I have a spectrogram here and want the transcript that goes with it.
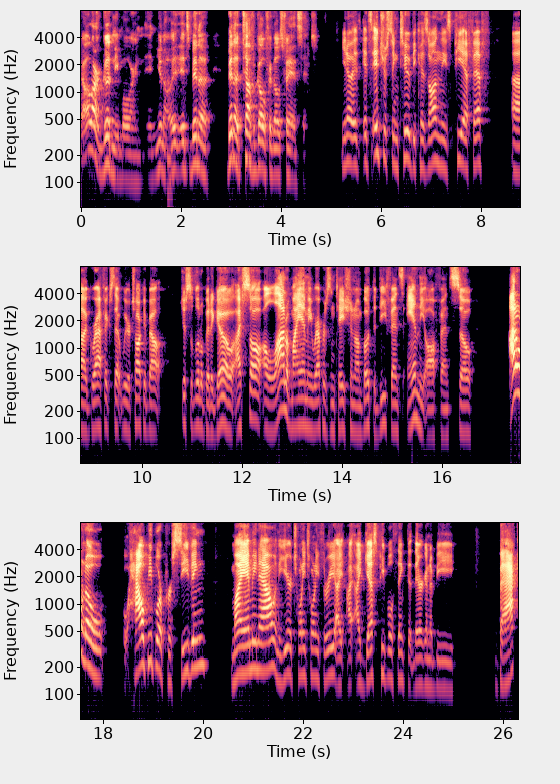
y'all aren't good anymore, and, and you know it, it's been a been a tough go for those fans since. You know, it, it's interesting too because on these PFF uh, graphics that we were talking about, just a little bit ago, I saw a lot of Miami representation on both the defense and the offense. So I don't know how people are perceiving Miami now in the year 2023. I, I, I guess people think that they're going to be back,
